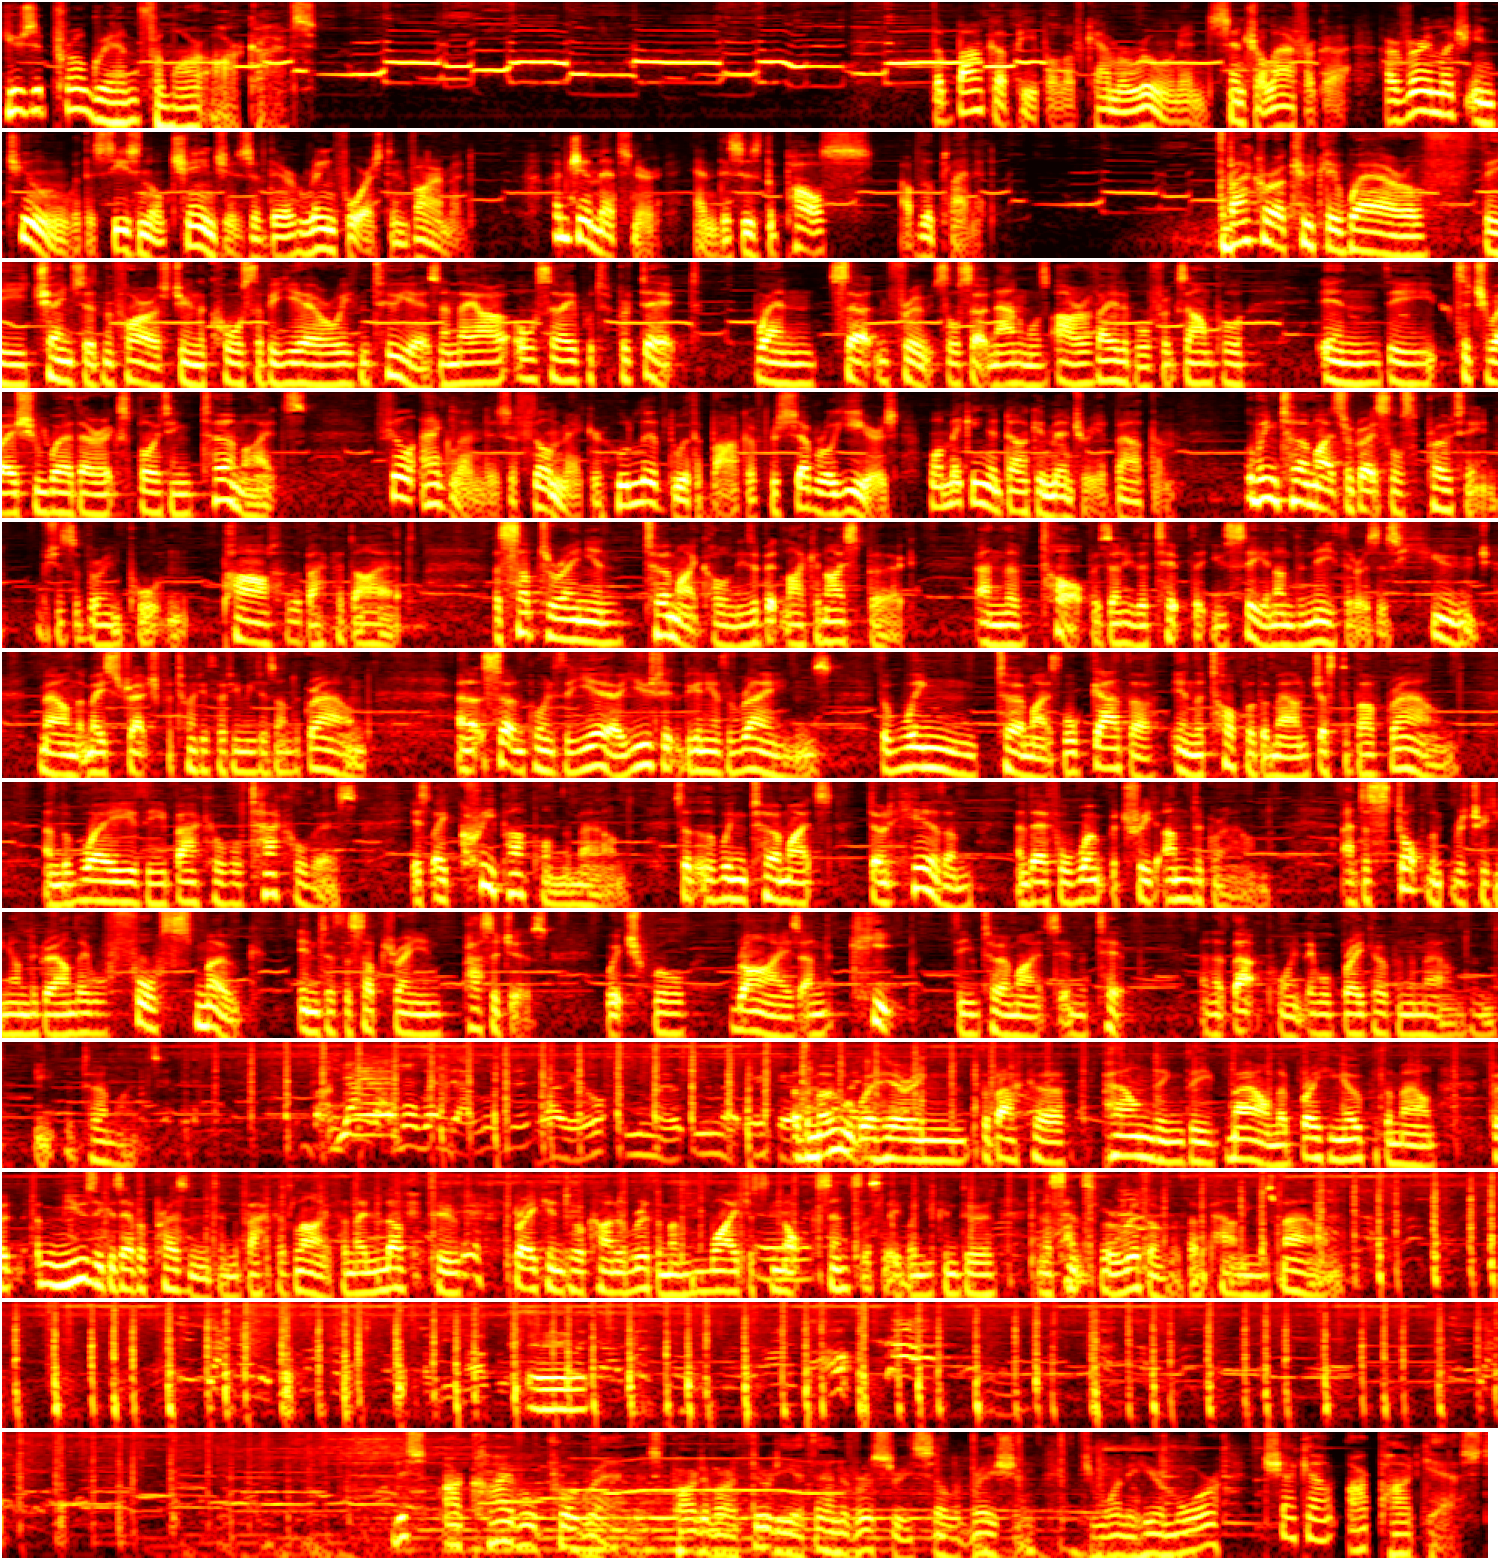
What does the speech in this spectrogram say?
Here's a program from our archives. The Baka people of Cameroon and Central Africa are very much in tune with the seasonal changes of their rainforest environment. I'm Jim Metzner, and this is the pulse of the planet. The Baka are acutely aware of the changes in the forest during the course of a year or even two years, and they are also able to predict when certain fruits or certain animals are available. For example, in the situation where they're exploiting termites. Phil Agland is a filmmaker who lived with Baka for several years while making a documentary about them. The winged termites are a great source of protein, which is a very important part of the Baka diet. A subterranean termite colony is a bit like an iceberg, and the top is only the tip that you see, and underneath there is this huge mound that may stretch for 20, 30 metres underground. And at a certain point of the year, usually at the beginning of the rains, the winged termites will gather in the top of the mound just above ground. And the way the Baka will tackle this is they creep up on the mound so that the winged termites don't hear them and therefore won't retreat underground. And to stop them retreating underground, they will force smoke into the subterranean passages, which will rise and keep the termites in the tip. And at that point, they will break open the mound and eat the termites. At the moment, we're hearing the Baka pounding the mound. They're breaking open the mound. But music is ever present in the Baka's life, and they love to break into a kind of rhythm. And why just knock senselessly when you can do it in a sense of a rhythm with them pounding this mound? Uh, This archival program is part of our 30th anniversary celebration. If you want to hear more, check out our podcast.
